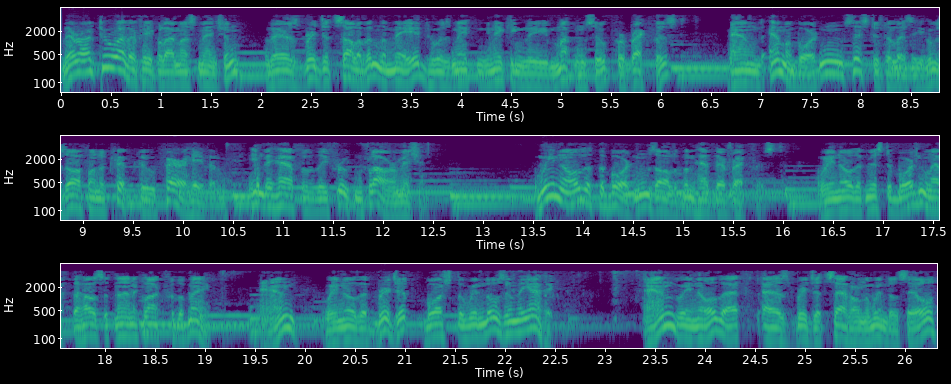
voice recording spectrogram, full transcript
There are two other people I must mention. There's Bridget Sullivan, the maid who is making, making the mutton soup for breakfast, and Emma Borden, sister to Lizzie, who's off on a trip to Fairhaven in behalf of the Fruit and Flower Mission. We know that the Bordens, all of them, had their breakfast. We know that Mr. Borden left the house at 9 o'clock for the bank. And we know that Bridget washed the windows in the attic. And we know that as Bridget sat on the windowsill,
